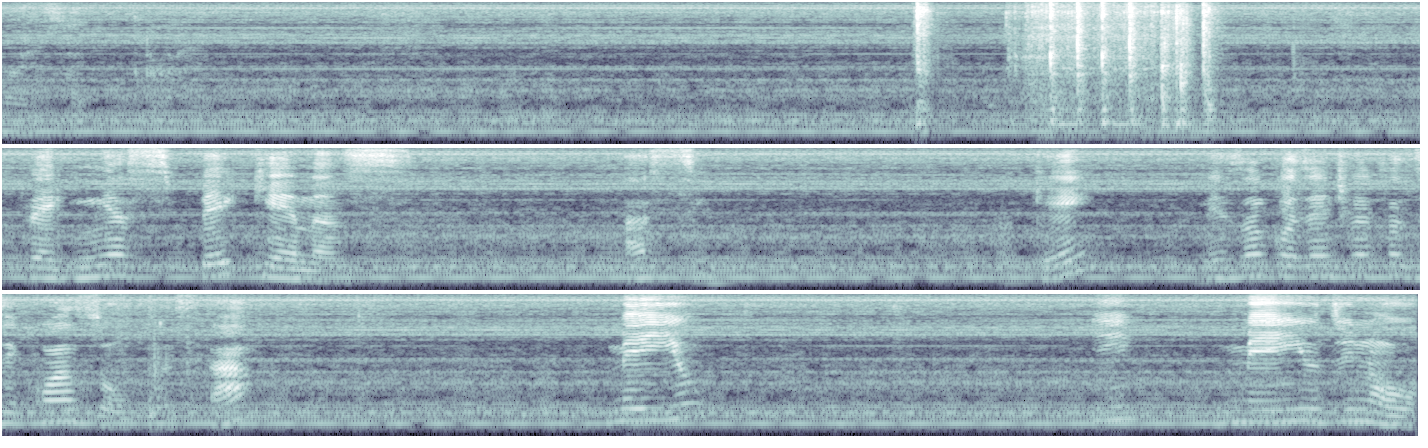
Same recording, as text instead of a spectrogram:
mais outra. Pequenas, assim, ok? Mesma coisa a gente vai fazer com as outras, tá? Meio e meio de novo.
